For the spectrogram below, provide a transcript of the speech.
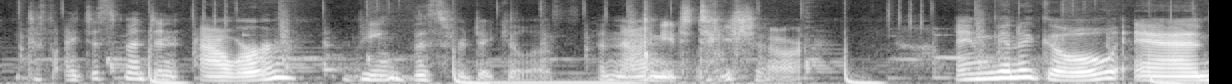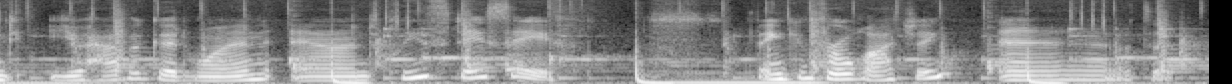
because I just spent an hour being this ridiculous, and now I need to take a shower. I'm gonna go, and you have a good one, and please stay safe. Thank you for watching, and that's it.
